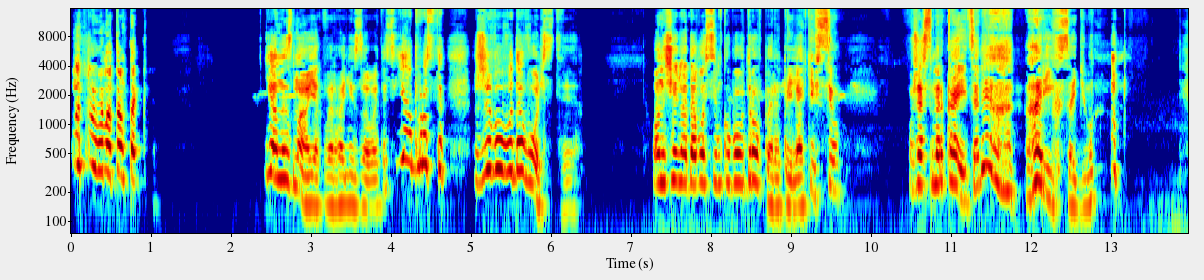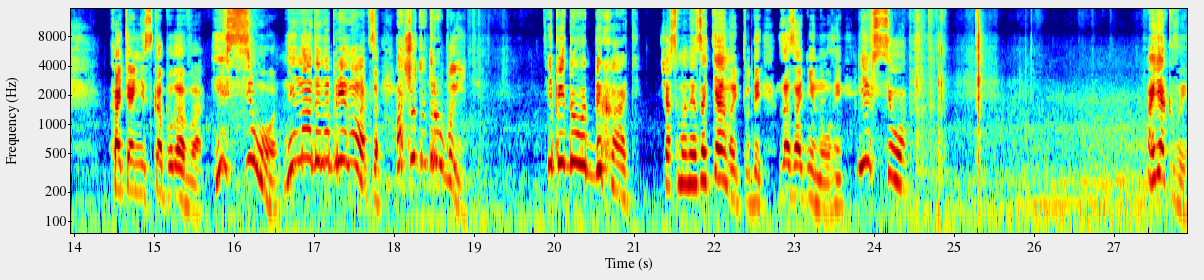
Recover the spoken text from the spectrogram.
Ну що воно там таке? Я не знаю, як ви організовуєтесь. Я просто живу в удовольствии. Он ще треба 8 кубов дров перепилять і все. Вже смеркається, де я горіх садю. Хотя низька булава. І все, не треба напрягатися. А що тут робити? І піду віддихати. Зараз мене затягнуть туди за задні ноги. І все. А як ви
